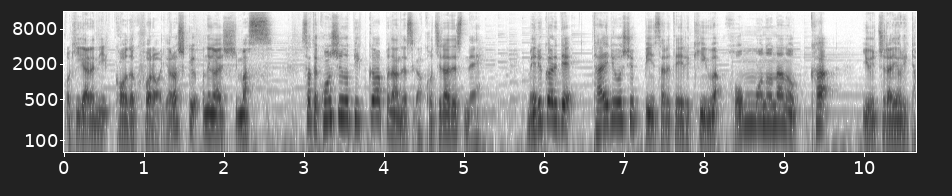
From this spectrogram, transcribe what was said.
お気軽に購読フォローよろしくお願いします。さて今週のピックアップなんですがこちらですね。メルカリで大量出品されている金は本物なのかゆうちらよりと。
